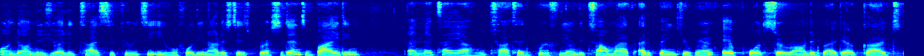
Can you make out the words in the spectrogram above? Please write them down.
under unusually tight security even for the United States President Biden and Netanyahu chatted briefly on the tarmac at Ben Gurion Airport surrounded by their guards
